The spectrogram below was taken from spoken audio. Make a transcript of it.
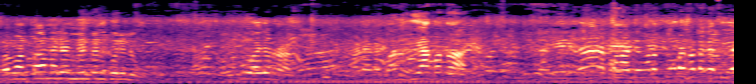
তখন তা নাহলে মেনটেন করে নেব। দু হাজার টাকা দিয়া কত? পনেরোশো টাকা দিয়ে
